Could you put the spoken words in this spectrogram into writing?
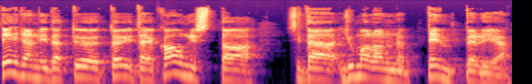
tehdä niitä työ, töitä ja kaunistaa sitä Jumalan temppeliä.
